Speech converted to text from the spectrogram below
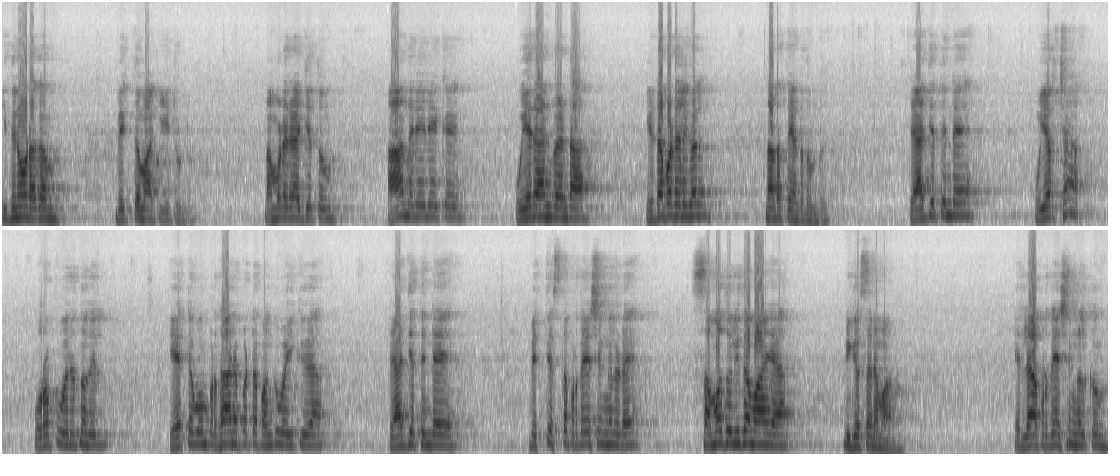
ഇതിനോടകം വ്യക്തമാക്കിയിട്ടുണ്ട്. നമ്മുടെ രാജ്യത്തും ആ നിലയിലേക്ക് ഉയരാൻ വേണ്ട ഇടപെടലുകൾ നടത്തേണ്ടതുണ്ട്. രാജ്യത്തിന്റെ ഉയർച്ച ഉറപ്പുവരുന്നതിൽ ഏറ്റവും പ്രധാനപ്പെട്ട പങ്ക് വഹിക്കുക രാജ്യത്തിന്റെ വ്യത്യസ്ത പ്രദേശങ്ങളുടെ സമതുലിതമായ വികസനമാണ്. എല്ലാ പ്രദേശങ്ങൾക്കും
